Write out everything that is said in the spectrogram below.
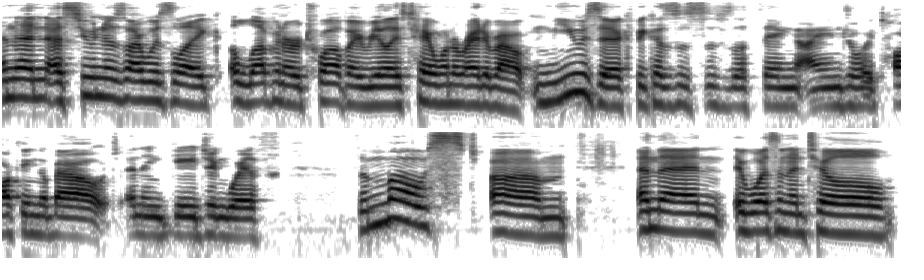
And then as soon as I was like 11 or 12, I realized, hey, I want to write about music because this is the thing I enjoy talking about and engaging with the most. Um, and then it wasn't until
